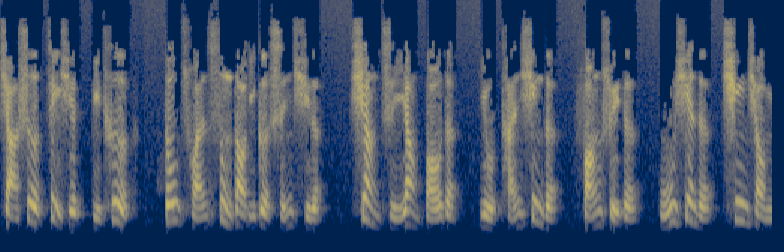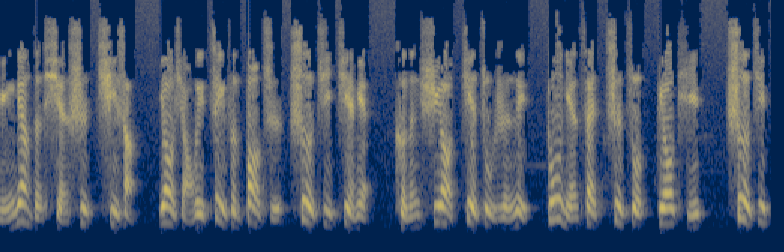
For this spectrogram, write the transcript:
假设这些比特都传送到一个神奇的、像纸一样薄的、有弹性的、防水的。无限的轻巧明亮的显示器上，要想为这份报纸设计界面，可能需要借助人类多年在制作标题、设计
